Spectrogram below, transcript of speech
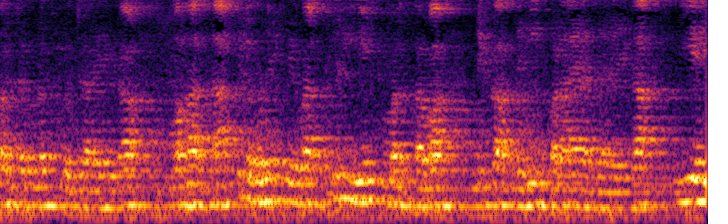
पर जन्नत को जाएगा। वहाँ दाखिल होने के बाद फिर एक मर्तबा निकाह नहीं पढ़ाया जाएगा। ये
